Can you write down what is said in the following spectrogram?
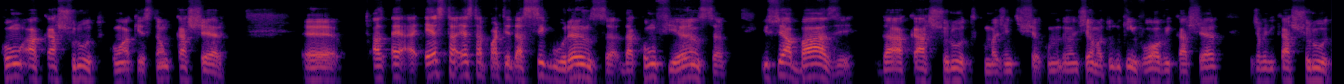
com a kashrut, com a questão kasher. É, esta, esta parte da segurança, da confiança, isso é a base da kashrut, como a gente chama, tudo que envolve kasher, chama de kashrut.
